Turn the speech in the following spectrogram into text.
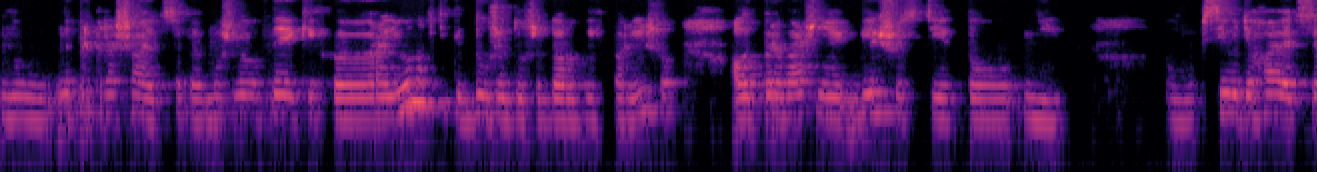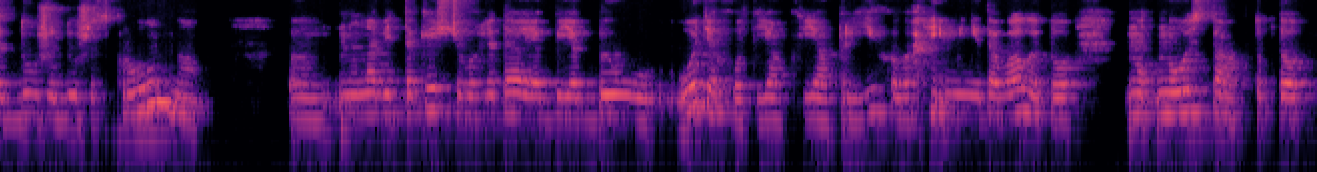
ну, не прикрашають себе. Можливо, в деяких е, районах тільки дуже-дуже дорогих Парижу, а от переважній більшості то ні. Е, Всі одягаються дуже-дуже скромно. Е, Ну, навіть таке, що виглядає, якби як БУ одяг, от як я приїхала і мені давали, то ну, ну ось так. Тобто,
